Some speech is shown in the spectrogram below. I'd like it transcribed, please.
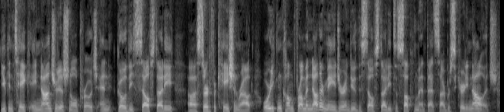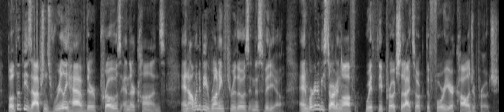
you can take a non-traditional approach and go the self-study uh, certification route, or you can come from another major and do the self-study to supplement that cybersecurity knowledge. Both of these options really have their pros and their cons, and I'm going to be running through those in this video. And we're going to be starting off with the approach that I took, the four-year college approach.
